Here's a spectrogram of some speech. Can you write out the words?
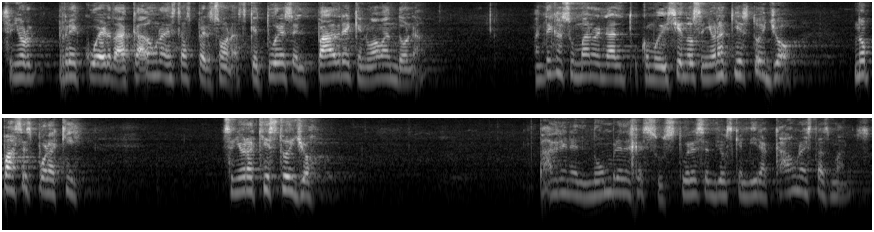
Señor, recuerda a cada una de estas personas que tú eres el Padre que no abandona. Mantenga su mano en alto, como diciendo, Señor, aquí estoy yo. No pases por aquí. Señor, aquí estoy yo. Padre, en el nombre de Jesús, tú eres el Dios que mira cada una de estas manos.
